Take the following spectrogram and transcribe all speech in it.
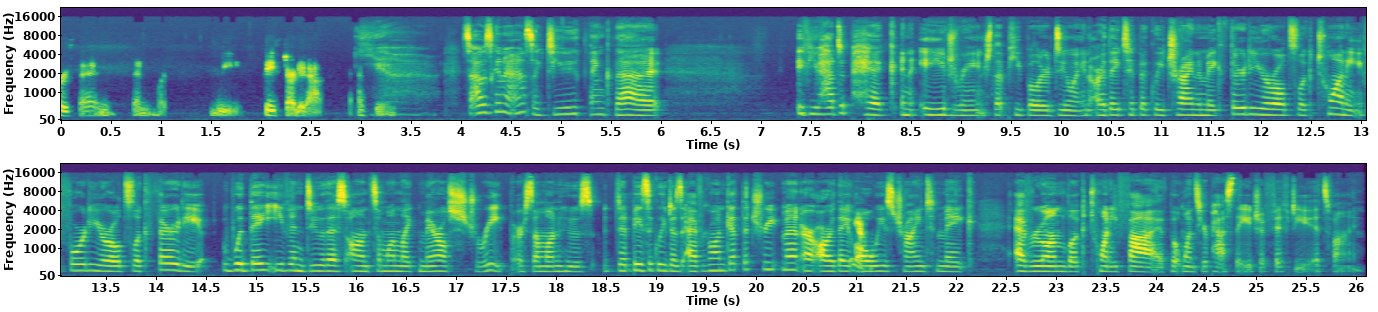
person than what we they started out Yeah. So I was gonna ask, like, do you think that if you had to pick an age range that people are doing, are they typically trying to make 30 year olds look 20, 40 year olds look 30? Would they even do this on someone like Meryl Streep or someone who's basically, does everyone get the treatment or are they Yeah. always trying to make everyone look 25, but once you're past the age of 50, it's fine?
